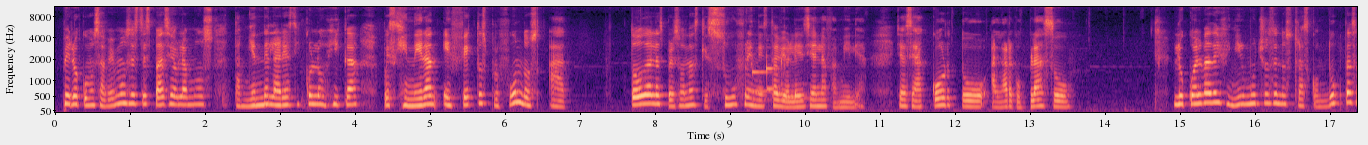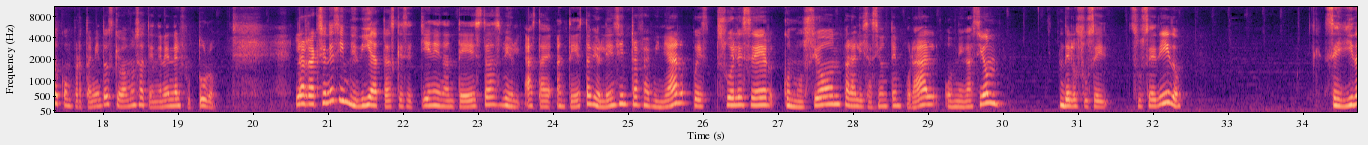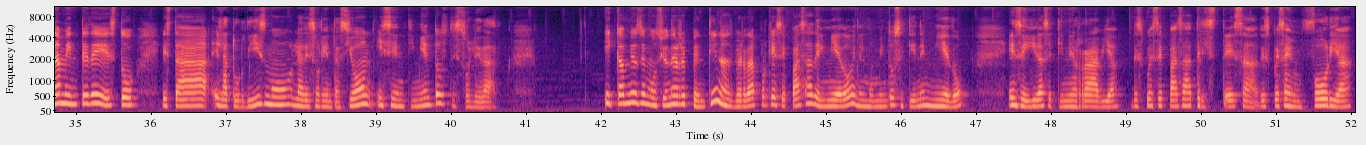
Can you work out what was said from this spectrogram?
Pero como sabemos, este espacio hablamos también del área psicológica, pues generan efectos profundos a todas las personas que sufren esta violencia en la familia, ya sea a corto, a largo plazo, lo cual va a definir muchos de nuestras conductas o comportamientos que vamos a tener en el futuro. Las reacciones inmediatas que se tienen ante, esta violencia intrafamiliar pues suele ser conmoción, paralización temporal o negación de lo sucedido. Seguidamente de esto está el aturdismo, la desorientación y sentimientos de soledad. Y cambios de emociones repentinas, ¿verdad? Porque se pasa del miedo, en el momento se tiene miedo, enseguida se tiene rabia, después se pasa a tristeza, después a euforia.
